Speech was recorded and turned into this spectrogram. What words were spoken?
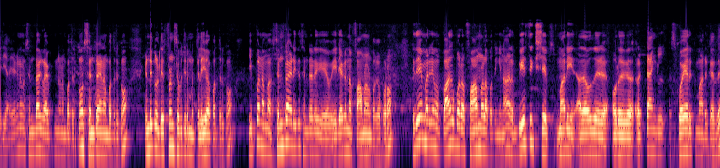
area ஏற்கனவே சென்ட்ரா கிராஃபிக் என்ன பார்த்துருக்கோம் சென்ட்ராய்ட் என்ன பார்த்துருக்கோம். ரெண்டுக்குள்ள டிஃப்ரென்ஸை பற்றி நம்ம தெளிவாக பார்த்துருக்கோம். இப்போ நம்ம சென்ட்ராய்டுக்கு சென்ட்ராய்டு ஏரியாவுக்கு நம்ம ஃபார்முலா பார்க்க போகிறோம் இதே மாதிரி நம்ம பார்க்க போகிற ஃபார்முலா பார்த்தீங்கன்னா பேசிக் ஷேப்ஸ் மாதிரி அதாவது ஒரு ரெக்டாங்கிள் ஸ்கொயருக்கு மாதிரி இருக்காது.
